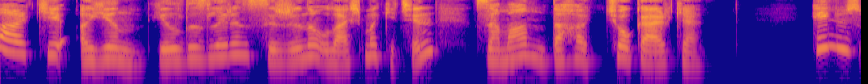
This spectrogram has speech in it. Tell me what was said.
var ki ayın, yıldızların sırrına ulaşmak için zaman daha çok erken. Henüz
